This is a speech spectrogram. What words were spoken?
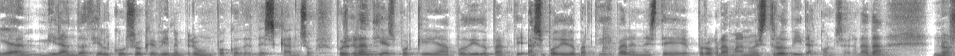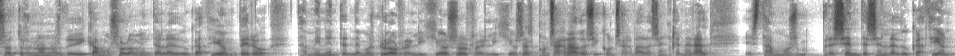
ya mirando hacia el curso que viene, pero un poco de descanso. Pues gracias porque has podido participar en este programa nuestro, Vida Consagrada. Nosotros no nos dedicamos solamente a la educación, pero también entendemos que los religiosos, religiosas, consagrados y consagradas en general, estamos presentes en la educación.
